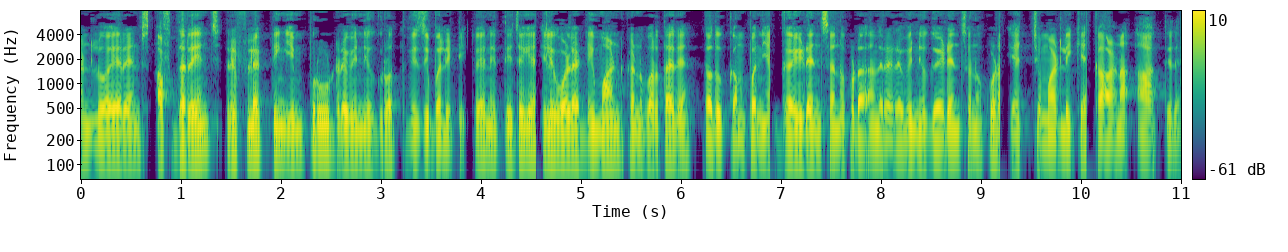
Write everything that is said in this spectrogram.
and lower ends of the range reflecting improved revenue growth visibility ಏನ್ ಇತ್ತೀಚೆಗೆ ಇಲ್ಲಿ ಒಳ್ಳೆ ಡಿಮಾಂಡ್ ಕಂಡು ಬರ್ತಾ ಇದೆ. ಅದು ಕಂಪನಿಯ ಗೈಡೆನ್ಸ್ ಅನ್ನು ಕೂಡ, ಅಂದ್ರೆ ರೆವಿನ್ಯೂ ಗೈಡೆನ್ಸ್ ಅನ್ನು ಕೂಡ ಹೆಚ್ಚು ಮಾಡಲಿಕ್ಕೆ ಕಾರಣ ಆಗ್ತಿದೆ.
